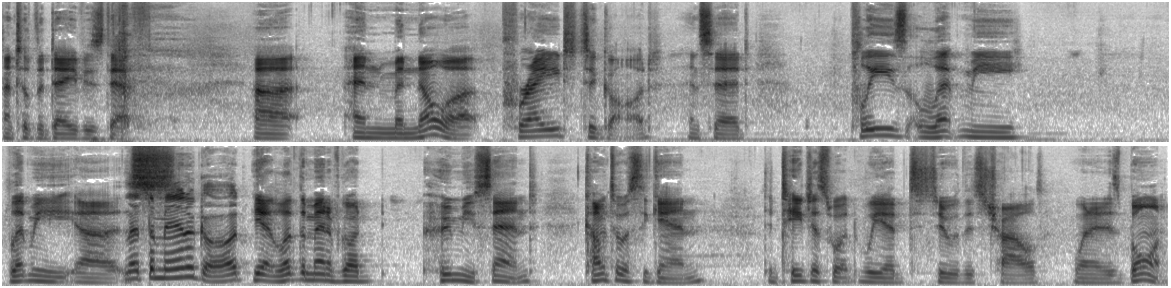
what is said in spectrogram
Until the day of his death. Uh, and Manoah prayed to God and said, Please let me. Let me. Uh, Let the man of God. yeah, let the man of God whom you send come to us again to teach us what we are to do with this child when it is born.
